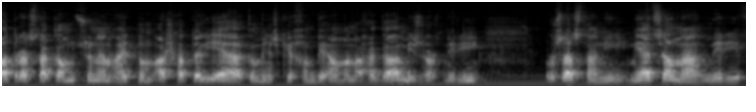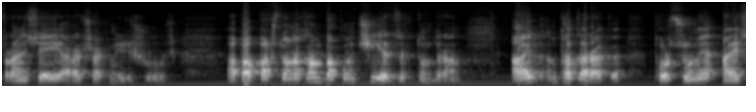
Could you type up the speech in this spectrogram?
պատրաստակամություն են հայտնում աշխատել ԵՀԿ Մինսկի խմբի համանախագահ միջնորդների Ռուսաստանի, Միացյալ Նահանգների, Ֆրանսիայի առաջարկների շուրջ, ապա պաշտոնական Բաքուն չի է ձգտում դրան, այլ ընդհակառակը փորձում է այս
